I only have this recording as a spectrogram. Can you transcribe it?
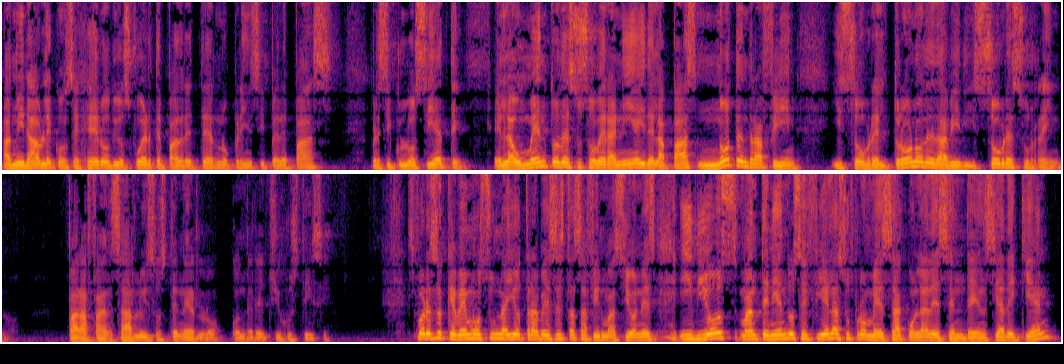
admirable consejero, Dios fuerte, Padre eterno, príncipe de paz. Versículo 7. El aumento de su soberanía y de la paz no tendrá fin, y sobre el trono de David y sobre su reino, para avanzarlo y sostenerlo con derecho y justicia. Es por eso que vemos una y otra vez estas afirmaciones y Dios manteniéndose fiel a su promesa con la descendencia de quién?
